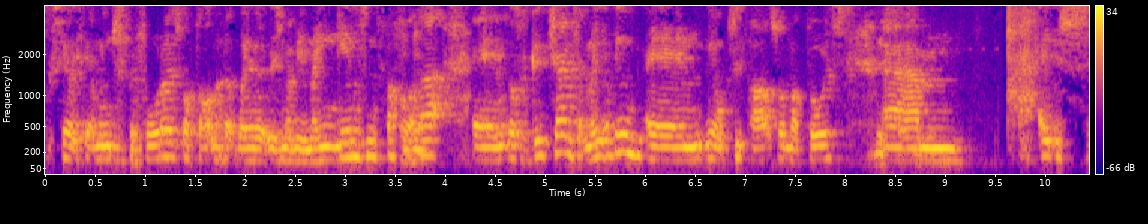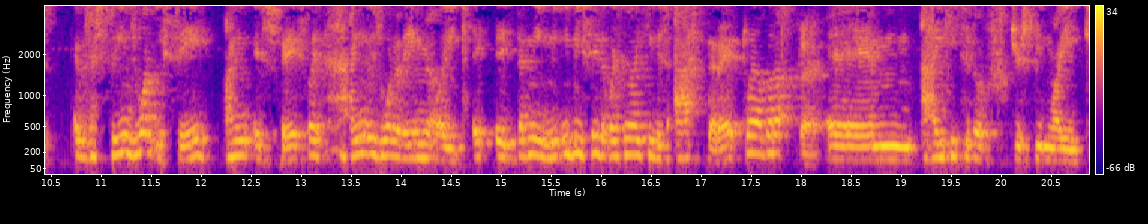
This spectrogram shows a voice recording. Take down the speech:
the Celtic I mean, just before us, we're talking about whether it was maybe mind games and stuff like that. Um, there's a good chance it might have been. Um, you know, keep hearts on their toes. Um, it was it was a strange one to say. I think, especially, I think it was one of them that like it, it didn't even need to be said. It wasn't like he was asked directly about it. Um, I think he could have just been like,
